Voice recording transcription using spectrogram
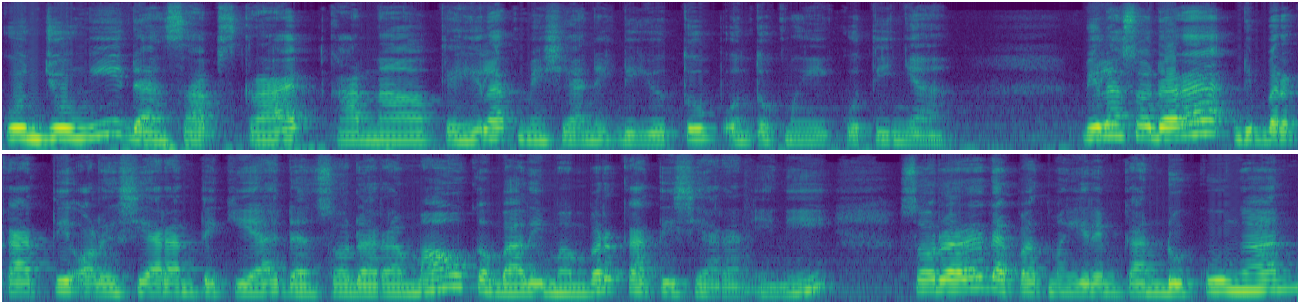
Kunjungi dan subscribe kanal Kehilat Mesianik di YouTube untuk mengikutinya. Bila saudara diberkati oleh siaran Tekiah dan saudara mau kembali memberkati siaran ini, saudara dapat mengirimkan dukungan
